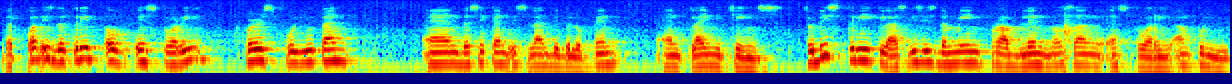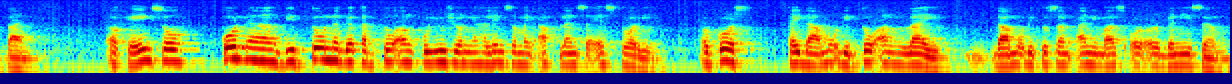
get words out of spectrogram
That what is the threat of estuary? First pollutant. And the second is land development and climate change. So these three class this is the main problem no sang estuary ang pollutant. Okay so kung uh, dito nagakadto ang pollution nga halin sa may upland sa estuary of course kay damo dito ang life damo dito sang animals or organism.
